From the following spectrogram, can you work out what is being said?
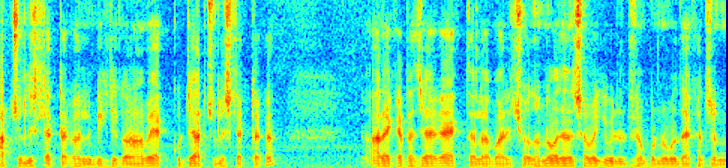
আটচল্লিশ লাখ টাকা হলে বিক্রি করা হবে। এক কোটি আটচল্লিশ লাখ টাকা। আড়াই একটা জায়গা একতলা বাড়ি। সহ ধন্যবাদ জানাই সবাইকে ভিডিওটি সম্পূর্ণরূপে দেখার জন্য।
